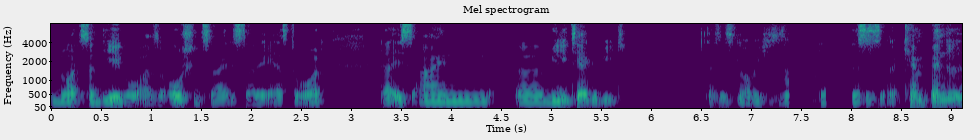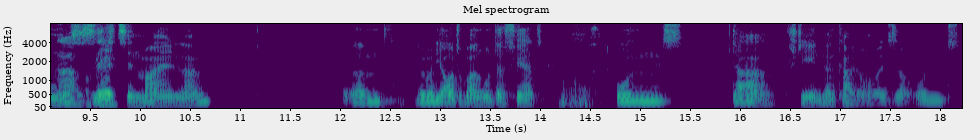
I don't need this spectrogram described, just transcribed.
Nord San Diego, also Oceanside ist da der erste Ort, da ist ein äh, Militärgebiet. Das ist, glaube ich, das ist äh, Camp Pendleton, das ah, ist 16 Meilen lang, ähm, wenn man die Autobahn runterfährt. Und da stehen dann keine Häuser. Und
